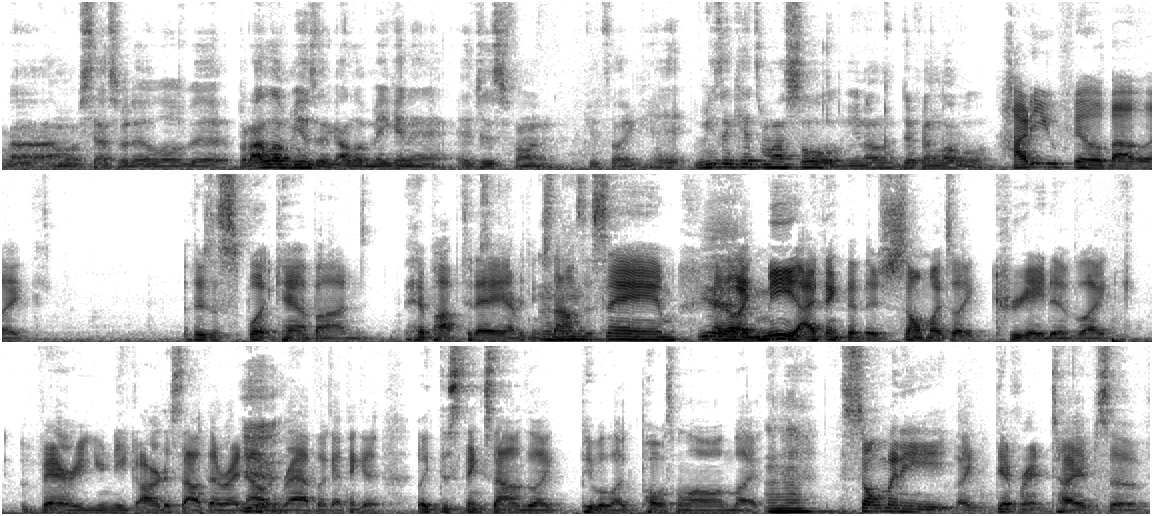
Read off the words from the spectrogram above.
Uh, I'm obsessed with it a little bit, but I love music. I love making it. It's just fun. It's like it, music hits my soul, you know, different level. How do you feel about like? There's a split camp on hip hop today. Everything sounds Mhm. the same. Yeah. And like me, I think that there's so much like creative, like very unique artists out there right now in rap. Like I think it, like distinct sounds like people like Post Malone, like Mm-hmm. so many like different types of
